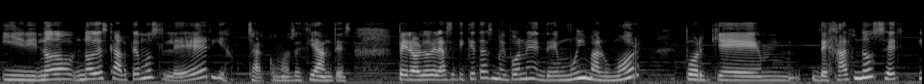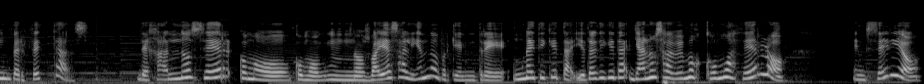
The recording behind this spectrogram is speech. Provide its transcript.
y no, no descartemos leer y escuchar, como os decía antes. Pero lo de las etiquetas me pone de muy mal humor porque mm, dejadnos ser imperfectas. Dejadnos ser como, como nos vaya saliendo, porque entre una etiqueta y otra etiqueta ya no sabemos cómo hacerlo. En serio,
